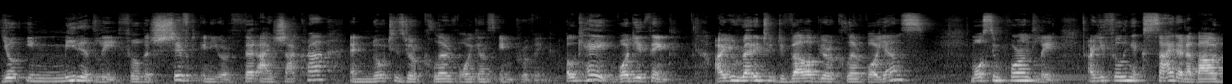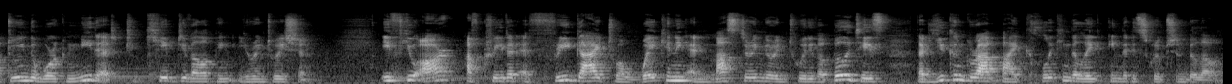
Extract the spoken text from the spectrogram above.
You'll immediately feel the shift in your third eye chakra and notice your clairvoyance improving. Okay, what do you think? Are you ready to develop your clairvoyance? Most importantly, are you feeling excited about doing the work needed to keep developing your intuition? If you are, I've created a free guide to awakening and mastering your intuitive abilities that you can grab by clicking the link in the description below.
